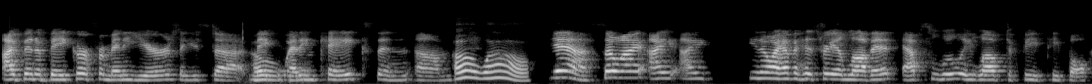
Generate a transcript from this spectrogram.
I've been a baker for many years. I used to make oh. wedding cakes and. Um, oh wow! Yeah, so I, I, I you know, I have a history. I love it. Absolutely love to feed people,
